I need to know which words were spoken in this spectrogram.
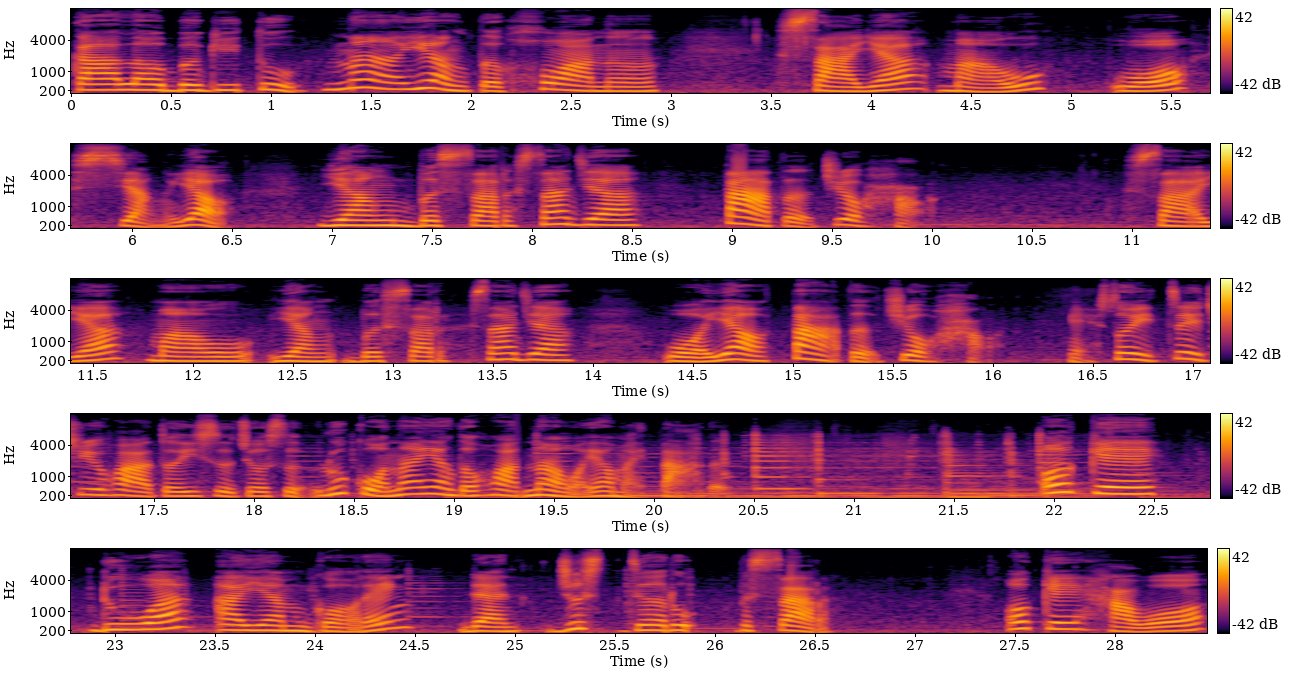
kalau begitu 那样的话呢 saya mau 我想要 yang besar saja 大的就好 saya mau yang besar saja，我要大的就好。哎，所以这句话的意思就是，如果那样的话，那我要买大的。Oke, dua ayam goreng dan jus jeruk besar. Oke，好哦，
